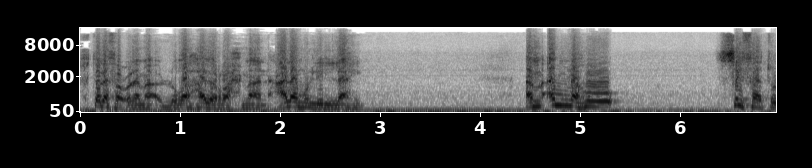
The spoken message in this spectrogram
اختلف علماء اللغة هل الرحمن علم لله أم أنه صفة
